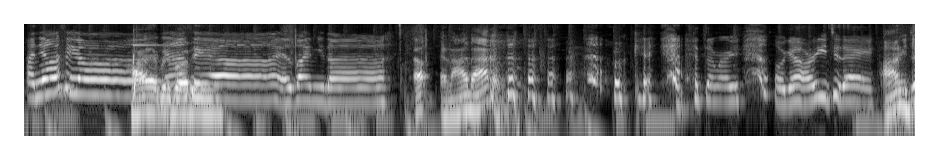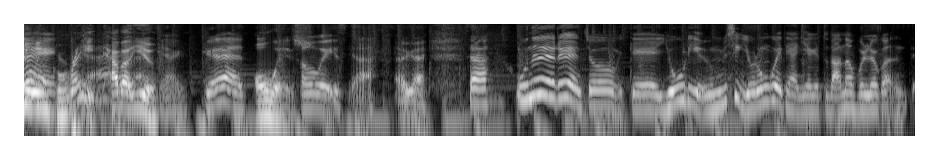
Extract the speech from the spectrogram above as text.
안녕하세요. Hi, everybody. 안녕하세요. 엘바입니다. Uh, and I'm Adam. Okay. Adam, are you, okay, how are you today? I'm doing great. How about you? Yeah, good. Always. Always, yeah. Okay. 자, 오늘은 좀 이렇게 요리, 음식 이런 거에 대한 이야기 또 나눠보려고 하는데.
